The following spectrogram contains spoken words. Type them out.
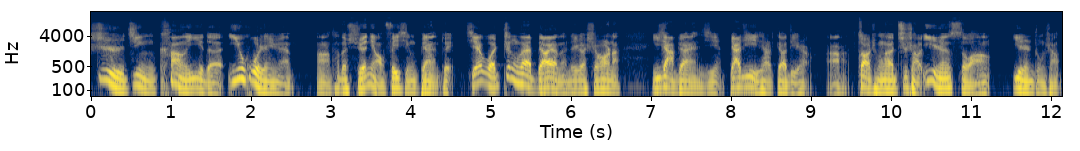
致敬抗疫的医护人员啊，他的雪鸟飞行表演队，结果正在表演的这个时候呢，一架表演机吧唧一下掉地上啊，造成了至少一人死亡，一人重伤。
